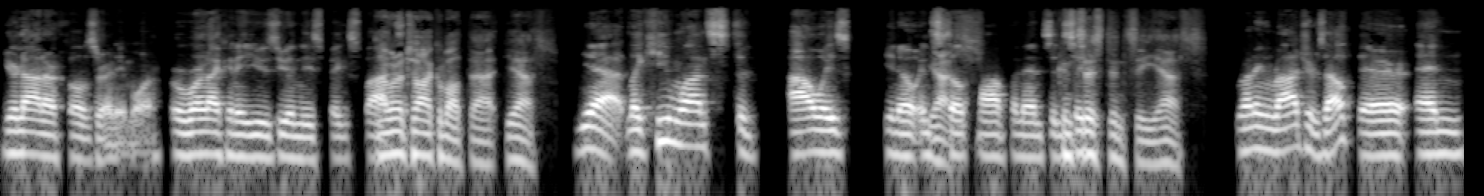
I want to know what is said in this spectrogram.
you're not our closer anymore, or we're not going to use you in these big spots. I want to talk about that. Yes. Yeah, like he wants to always, you know, instill yes. confidence and consistency. So yes. Running Rogers out there, and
